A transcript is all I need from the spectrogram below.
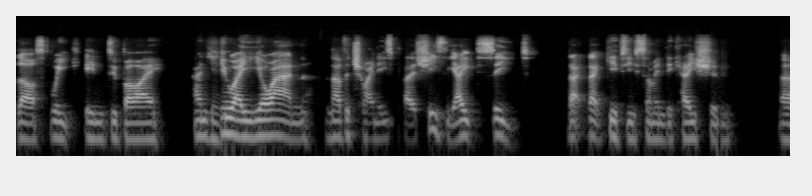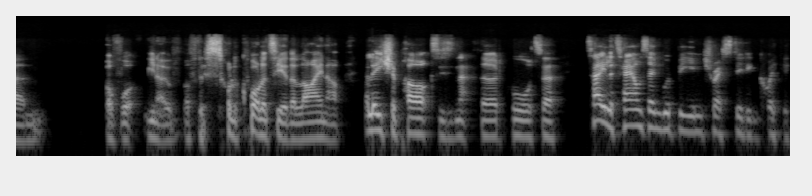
last week in Dubai, and Yue Yuan, another Chinese player. She's the eighth seed. That that gives you some indication um, of what you know of the sort of quality of the lineup. Alicia Parks is in that third quarter. Taylor Townsend would be interested in quicker,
